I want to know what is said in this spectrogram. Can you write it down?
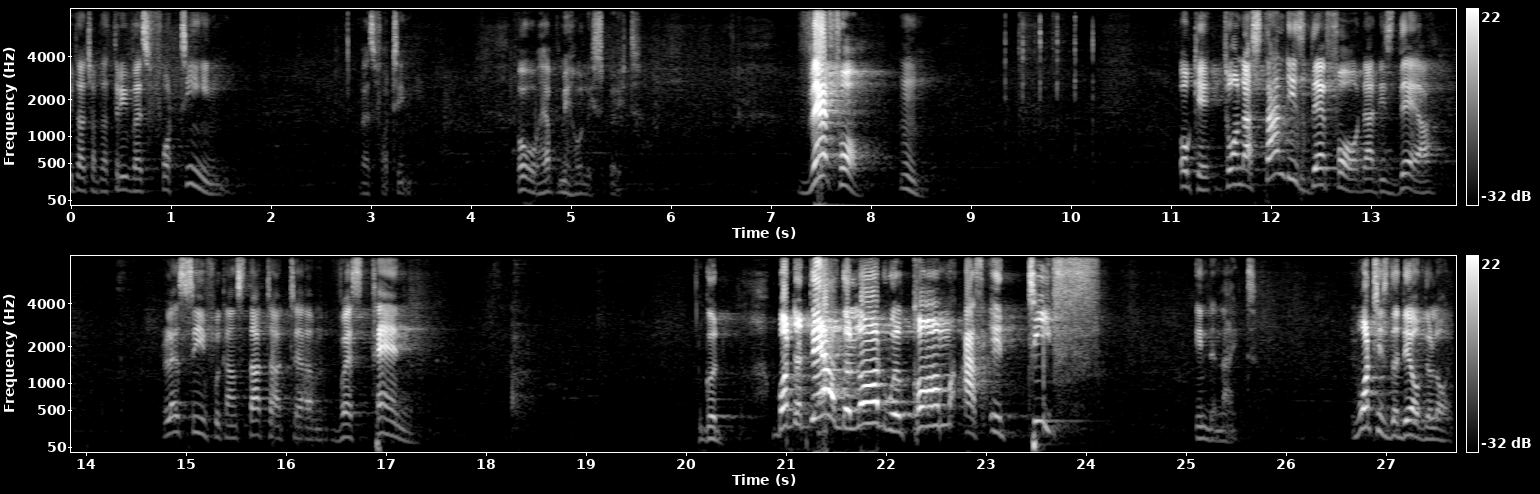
Chapter 3, verse 14. Verse 14. Oh, help me, Holy Spirit. Therefore, hmm. okay, to understand this therefore that is there, let's see if we can start at um, verse 10. Good. But the day of the Lord will come as a thief in the night. What is the day of the Lord?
